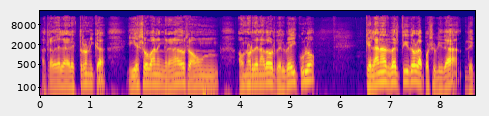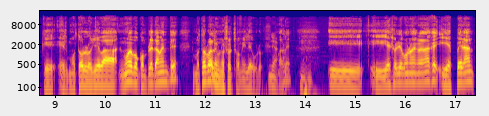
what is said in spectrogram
a través de la electrónica y eso van engranados a un, a un ordenador del vehículo que le han advertido la posibilidad de que el motor lo lleva nuevo completamente. El motor vale unos 8.000 euros. ¿vale? Y, y eso lleva unos engranajes y esperan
